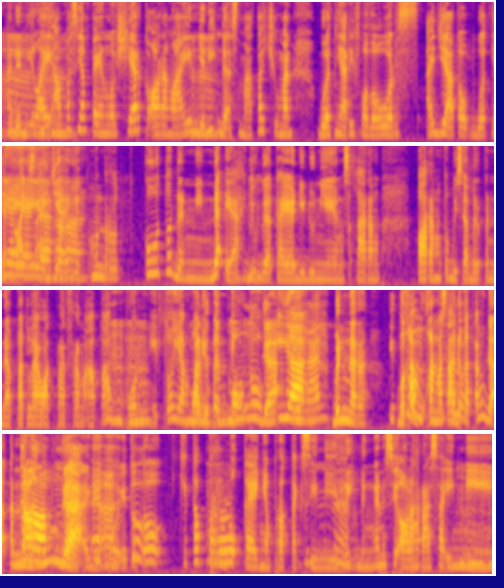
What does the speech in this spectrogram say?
ada nilai apa sih yang pengen lo share ke orang lain? Jadi nggak semata cuman buat nyari followers aja atau buat nyari Iya, iya, likes iya, aja ha-ha. gitu. Menurutku tuh dan Ninda ya juga kayak di dunia yang sekarang orang tuh bisa berpendapat lewat platform apa pun itu yang Mau paling deket, penting mau tuh enggak, iya ya kan? bener. Itu bahkan loh, bukan masalah itu deket enggak kenal, Kenal enggak, enggak, gitu. Eh, eh, itu itu- tuh kita perlu kayaknya proteksi Bener. diri dengan si olah rasa ini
